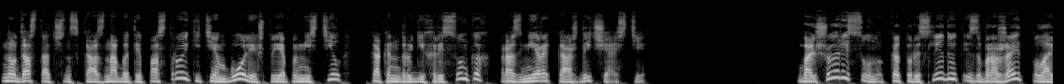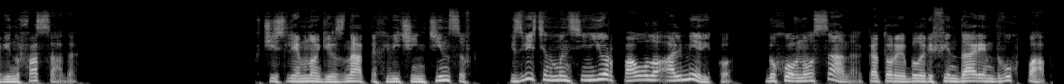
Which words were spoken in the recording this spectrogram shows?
Но достаточно сказано об этой постройке, тем более, что я поместил, как и на других рисунках, размеры каждой части. Большой рисунок, который следует, изображает половину фасада. В числе многих знатных вичентинцев известен монсеньор Паоло Альмерико, духовного сана, который был рефендарием двух пап,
